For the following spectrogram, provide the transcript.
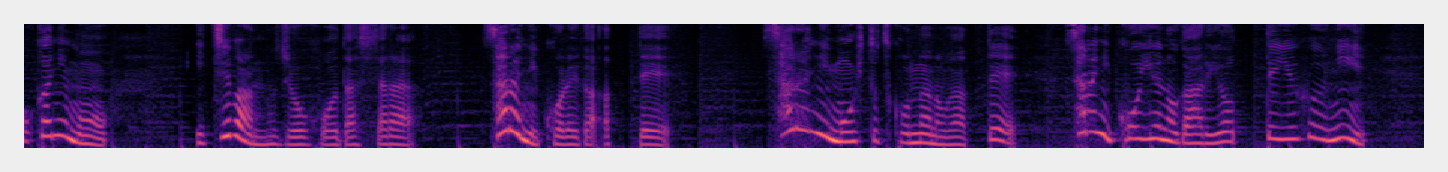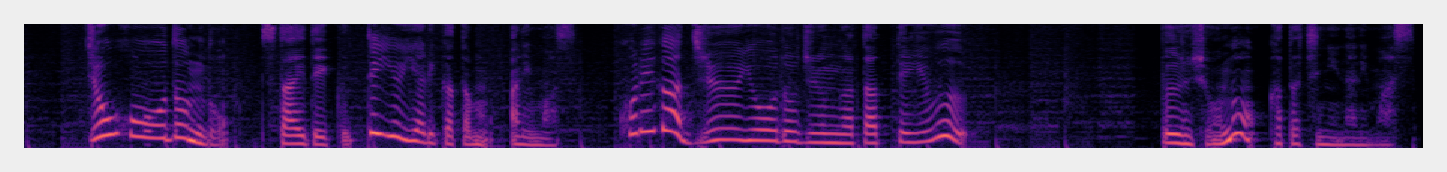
他にも一番の情報を出したらさらにこれがあってさらにもう一つこんなのがあってさらにこういうのがあるよっていう風に情報をどんどん伝えていくっていうやり方もあります。これが重要度順型っていう文章の形になります。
